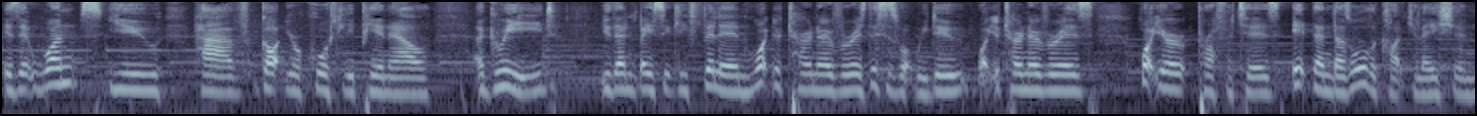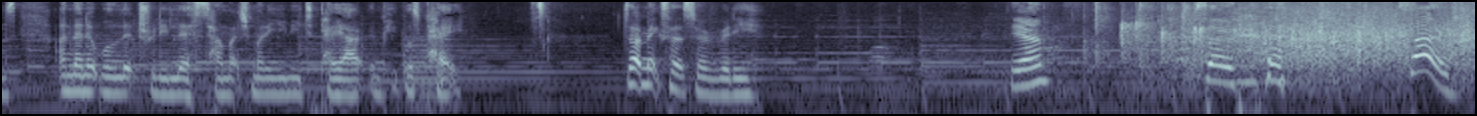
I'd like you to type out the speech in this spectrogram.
is that once you have got your quarterly p&l agreed you then basically fill in what your turnover is. This is what we do, what your turnover is, what your profit is. It then does all the calculations and then it will literally list how much money you need to pay out in people's pay. Does that make sense to everybody? Yeah? So, so.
